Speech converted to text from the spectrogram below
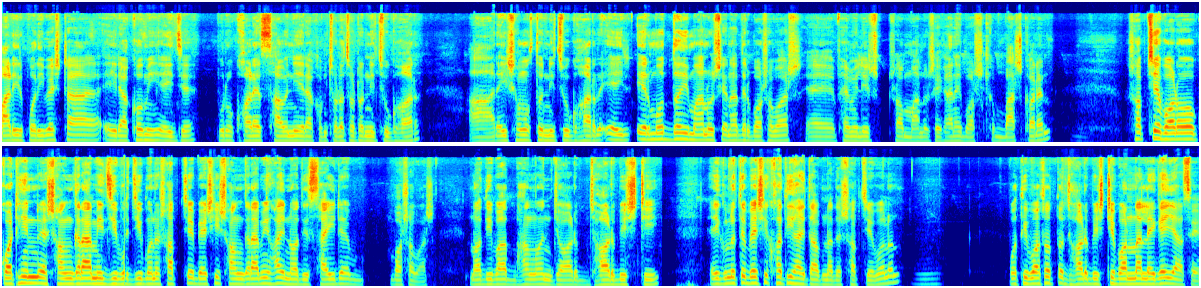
বাড়ির পরিবেশটা এইরকমই, এই যে পুরো খড়ের ছাউনি এরকম ছোট ছোট নিচু ঘর। আর এই সমস্ত নিচু ঘর, এই, এর মধ্যেই মানুষ এনাদের বসবাস ফ্যামিলির সব মানুষ এখানে বাস করেন। সবচেয়ে বড় কঠিন সংগ্রামী জীব জীবনে সবচেয়ে বেশি সংগ্রামী হয় নদীর সাইডে বসবাস। নদীবাদ ভাঙন, ঝড় ঝড় বৃষ্টি, এইগুলোতে বেশি ক্ষতি হয় তো আপনাদের সবচেয়ে, বলুন। প্রতি বছর তো ঝড়, বৃষ্টি, বন্যা লেগেই আছে।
